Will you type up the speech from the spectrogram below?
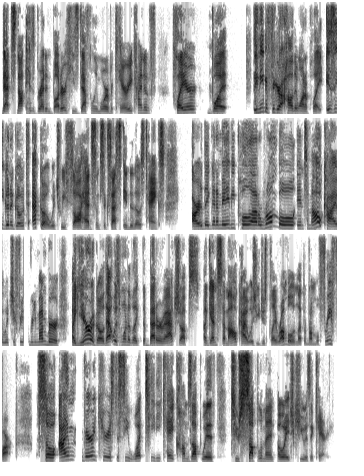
that's not his bread and butter. He's definitely more of a carry kind of player, mm-hmm. but they need to figure out how they want to play. Is he going to go to Ekko, which we saw had some success into those tanks? Are they going to maybe pull out a Rumble into Maokai, which if you remember a year ago, that was one of like the better matchups against a Maokai was you just play Rumble and let the Rumble free farm. So I'm very curious to see what TDK comes up with to supplement OHQ as a carry.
